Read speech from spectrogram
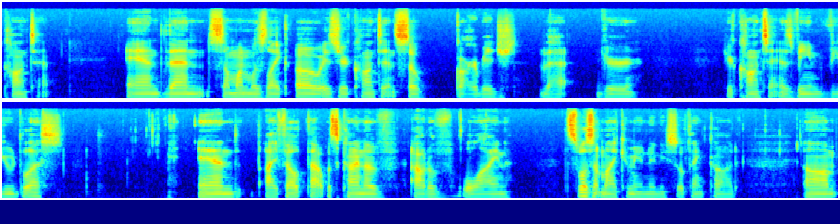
content. And then someone was like, "Oh, is your content so garbage that your your content is being viewed less?" And I felt that was kind of out of line. This wasn't my community, so thank God. Um,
